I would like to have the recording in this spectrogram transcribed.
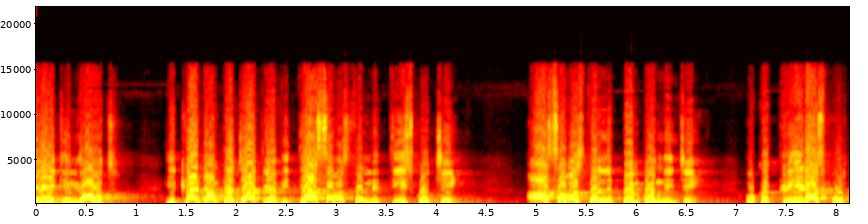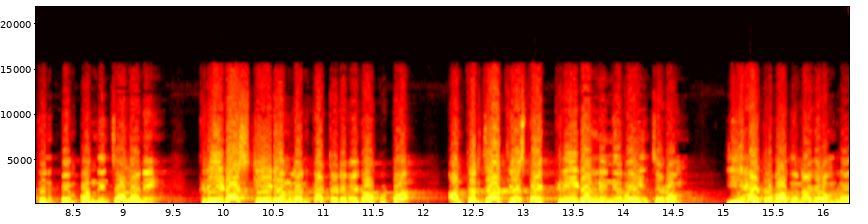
ఐఐటీలు కావచ్చు ఇట్లాంటి అంతర్జాతీయ విద్యా సంస్థల్ని తీసుకొచ్చి ఆ సంస్థల్ని పెంపొందించి ఒక క్రీడా స్ఫూర్తిని పెంపొందించాలని క్రీడా స్టేడియంలను కట్టడమే కాకుండా అంతర్జాతీయ స్థాయి క్రీడల్ని నిర్వహించడం ఈ హైదరాబాదు నగరంలో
